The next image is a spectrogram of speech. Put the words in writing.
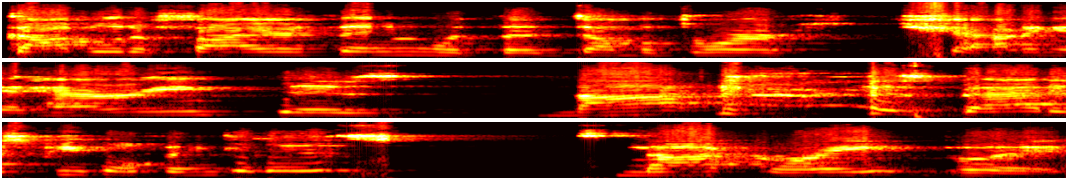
Goblet of Fire thing with the Dumbledore shouting at Harry is not as bad as people think it is. It's not great, but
